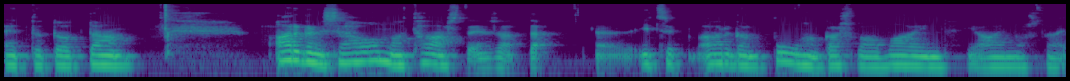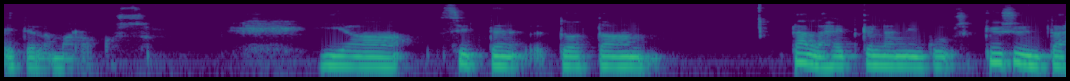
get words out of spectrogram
että tota, arganissa on omat haasteensa, että itse argan puuhan kasvaa vain ja ainoastaan Etelä-Marokossa. Ja sitten tota, tällä hetkellä niin kuin se kysyntä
